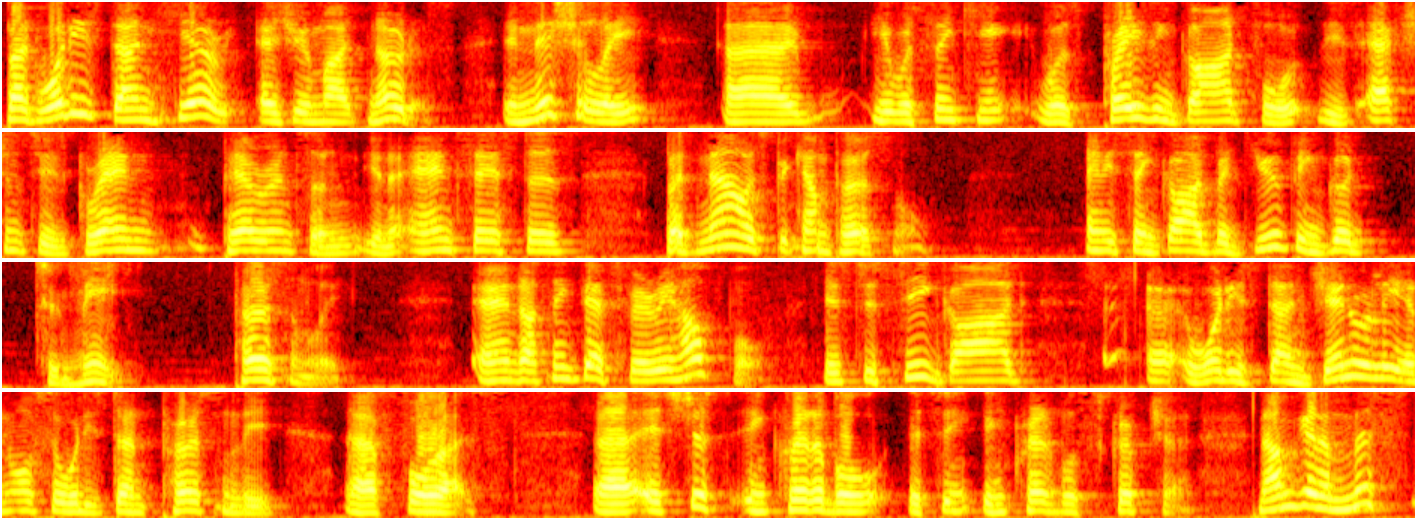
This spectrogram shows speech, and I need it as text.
But what he's done here, as you might notice, initially uh, he was thinking, was praising God for these actions his grandparents and you know ancestors, but now it's become personal, and he's saying, God, but you've been good to me personally, and I think that's very helpful. Is to see God, uh, what He's done generally, and also what He's done personally uh, for us. Uh, it's just incredible. It's incredible scripture. Now I'm going to miss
